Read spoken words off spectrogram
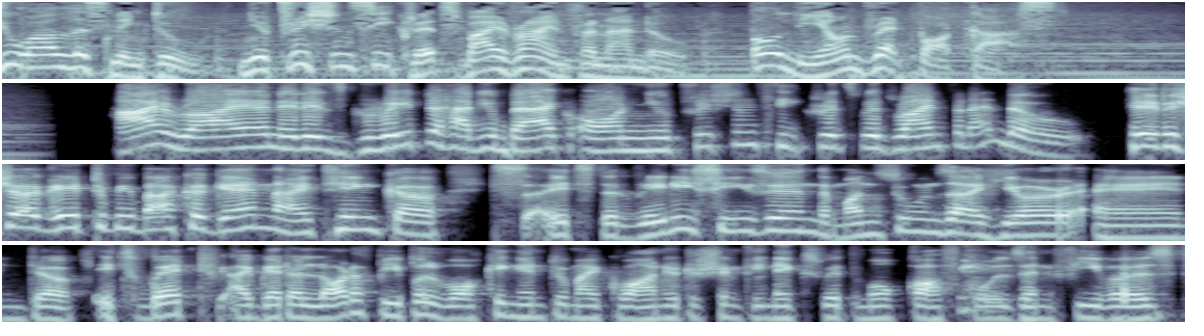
You are listening to Nutrition Secrets by Ryan Fernando, only on Red Podcast. Hi, Ryan. It is great to have you back on Nutrition Secrets with Ryan Fernando. Hey, Disha, great to be back again. I think uh, it's, it's, the rainy season, the monsoons are here, and uh, it's wet. I get a lot of people walking into my Qua Nutrition clinics with more cough, colds, and fevers.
